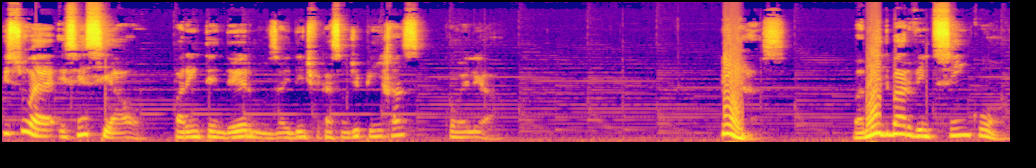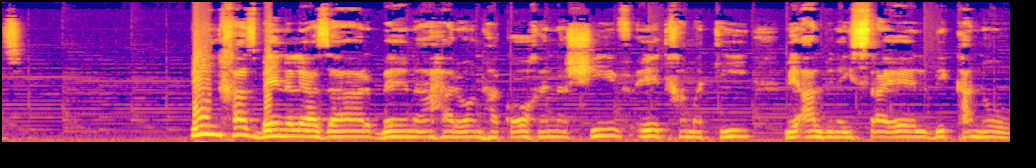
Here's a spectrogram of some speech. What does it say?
Isso é essencial para entendermos a identificação de Pinhas com Eliarro. Pinhas, Bamidbar 25, 11 פנחס בן אלעזר בן אהרון הכהן אשיב את חמתי מעל בני ישראל בקנו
